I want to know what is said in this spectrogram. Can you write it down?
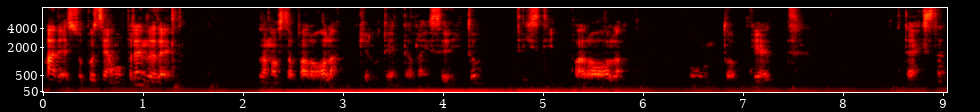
adesso possiamo prendere la nostra parola che l'utente avrà inserito txt parola.get text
